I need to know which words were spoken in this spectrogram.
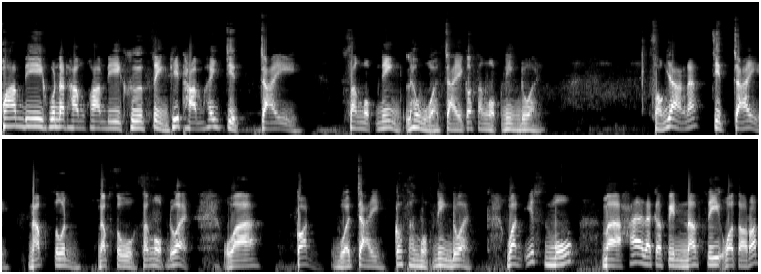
ความดีคุณธรรมความดีคือสิ่งที่ทำให้จิตใจสงบนิ่ง และหัวใจก็สงบนิ่งด้วยสองอย่างนะ จิตใจนับซุน นับซูสงบด้วยว่าก้อนหัวใจก็สงบนิ่งด้วย วันอิสมูมาฮาละกฟินนัฟซีวตารด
